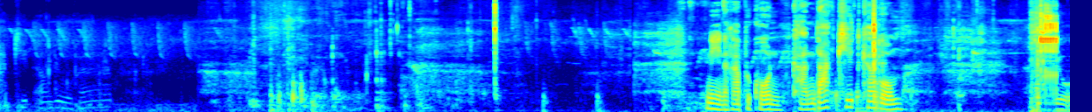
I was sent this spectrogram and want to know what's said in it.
ดักคิดเอาอยู่ครับนี่นะครับทุกคนคันดักคิดครับผม อยู่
